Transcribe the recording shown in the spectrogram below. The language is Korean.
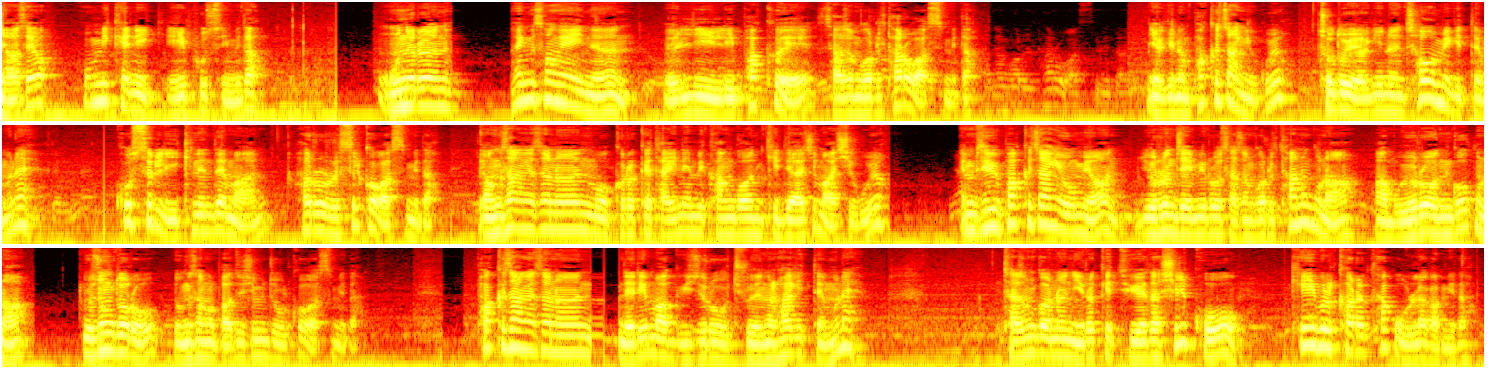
안녕하세요. 홈미케닉 에이포스입니다. 오늘은 횡성에 있는 웰리일리 파크에 자전거를 타러 왔습니다. 여기는 파크장이고요. 저도 여기는 처음이기 때문에 코스를 익히는 데만 하루를 쓸 것 같습니다. 영상에서는 뭐 그렇게 다이내믹한 건 기대하지 마시고요. MTB 파크장에 오면 이런 재미로 자전거를 타는구나 아뭐 이런 거구나 요 정도로 영상을 봐주시면 좋을 것 같습니다. 파크장에서는 내리막 위주로 주행을 하기 때문에 자전거는 이렇게 뒤에다 싣고 케이블카를 타고 올라갑니다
